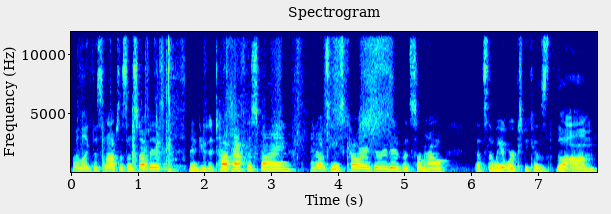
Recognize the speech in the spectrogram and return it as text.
where like the synopsis and stuff is, then do the top half of the spine. I know it seems counterintuitive, but somehow that's the way it works because the um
